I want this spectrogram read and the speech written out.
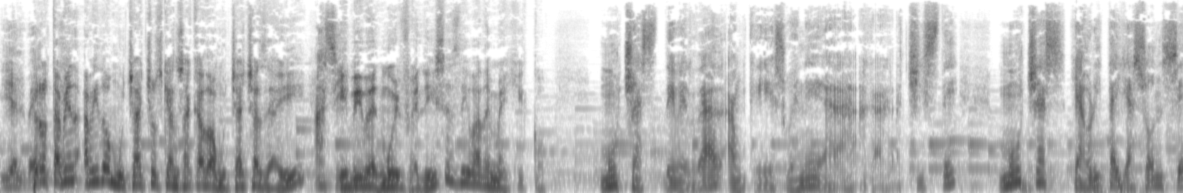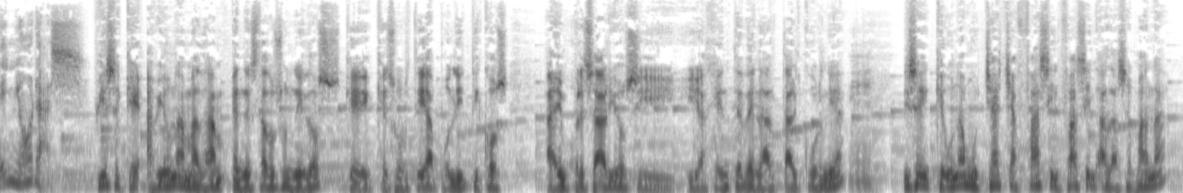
¿Y el Pero también ha habido muchachos que han sacado a muchachas de ahí ¿Ah, y viven muy felices, Diva de México. Muchas, de verdad, aunque suene a, chiste, muchas que ahorita ya son señoras. Fíjese que había una madame en Estados Unidos que, que surtía a políticos, a empresarios y, a gente de la alta alcurnia. Mm. Dicen que una muchacha fácil, fácil a la semana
